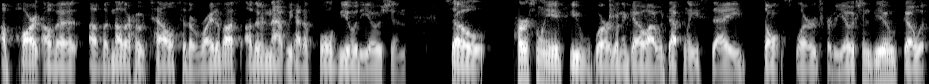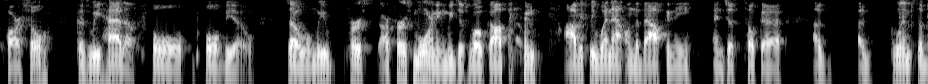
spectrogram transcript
a part of a of another hotel to the right of us. Other than that, we had a full view of the ocean. So personally, if you were going to go, I would definitely say don't splurge for the ocean view. Go with partial because we had a full full view. So when we first our first morning, we just woke up and obviously went out on the balcony and just took a a, a glimpse of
